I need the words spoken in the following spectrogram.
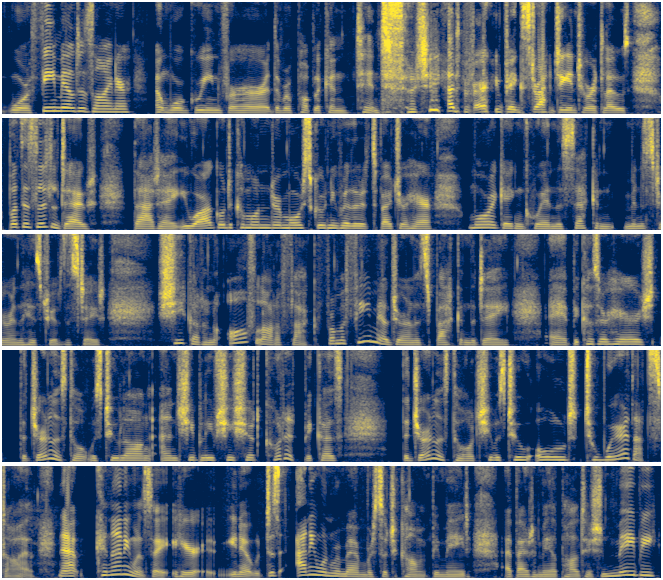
wore a female designer and wore green for her, the Republican tint. So she had a very big strategy into her clothes. But there's little doubt that uh, you are going to come under more scrutiny, whether it's about your hair. Máire Geoghegan Quinn, the second minister in the history of the state, she got an awful lot of flack from a female journalist back in the day uh, because her hair, the journalist thought was too long and she believed she should cut it because the journalist thought she was too old to wear that style. Now, can anyone say here, you know, does anyone remember such a comment being made about a male politician? Maybe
